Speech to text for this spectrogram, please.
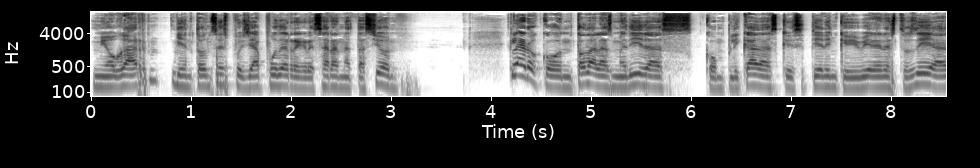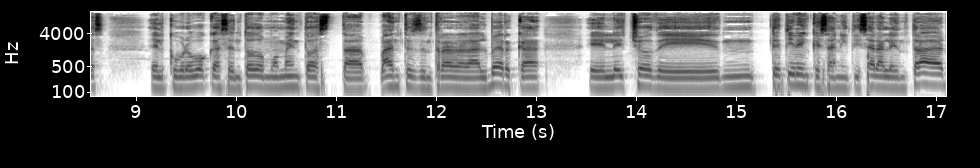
mi hogar y entonces pues ya pude regresar a natación. Claro, con todas las medidas complicadas que se tienen que vivir en estos días, el cubrebocas en todo momento hasta antes de entrar a la alberca, el hecho de mm, te tienen que sanitizar al entrar,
